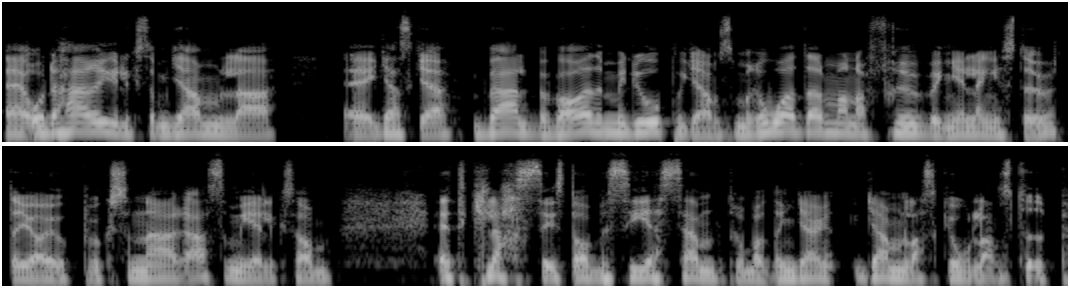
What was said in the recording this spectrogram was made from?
Eh, och det här är ju liksom gamla, eh, ganska välbevarade miljonprogramsområden. Man har Fruänge längst ut, där jag är uppvuxen nära, som är liksom ett klassiskt ABC-centrum av den gamla skolans typ.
